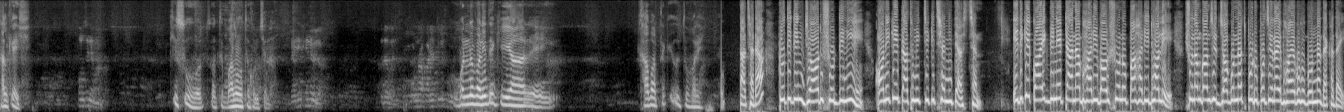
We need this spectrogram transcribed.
কালকে আইসি। কিছু তাতে ভালো মতো কমছে না। বন্যা পানিতে কি আর এই খাবার থেকে হইতে পারে? তাছাড়া প্রতিদিন জ্বর, সর্দি নিয়ে অনেকেই প্রাথমিক চিকিৎসা নিতে আসছেন। এদিকে কয়েকদিনের টানা ভারী বর্ষণ ও পাহাড়ি ঢলে সুনামগঞ্জের জগন্নাথপুর উপজেলায় ভয়াবহ বন্যা দেখা দেয়।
